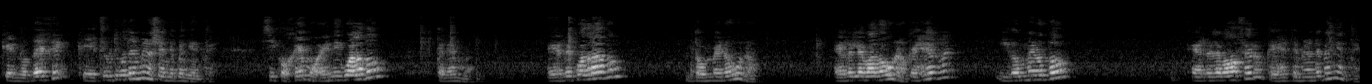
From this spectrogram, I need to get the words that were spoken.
que nos deje que este último término sea independiente. Si cogemos n igual a 2, tenemos r cuadrado, 2 menos 1, r elevado a 1, que es r, y 2 menos 2, r elevado a 0, que es el término independiente.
